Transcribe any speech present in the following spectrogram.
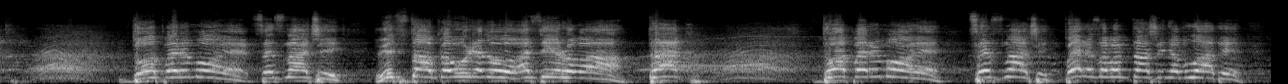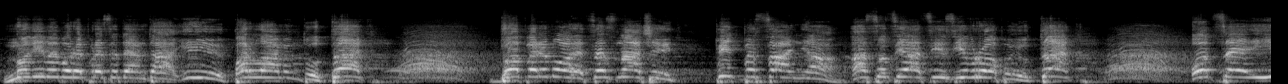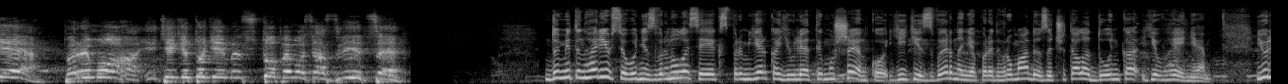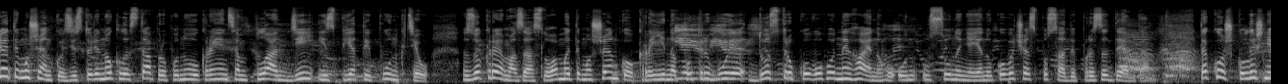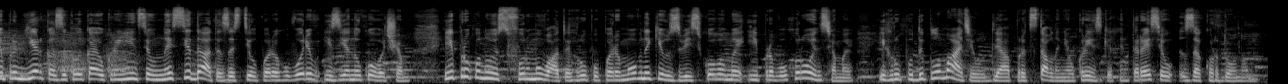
До перемоги це значить відставка уряду Азірова. Так? До перемоги це значить перезавантаження влади, нові вибори президента і парламенту. Так? До перемоги це значить підписання асоціації з Європою. Так? Оце і є перемога. І тільки тоді ми ступимося звідси. До мітингарів сьогодні звернулася екс-прем'єрка Юлія Тимошенко. Її звернення перед громадою зачитала донька Євгенія. Юлія Тимошенко зі сторінок листа пропонує українцям план дій із п'яти пунктів. Зокрема, за словами Тимошенко, країна потребує дострокового негайного усунення Януковича з посади президента. Також колишня прем'єрка закликає українців не сідати за стіл переговорів із Януковичем і пропонує сформувати групу перемовників з військовими і правоохоронцями і групу дипломатів для представлення українських інтересів за кордоном.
